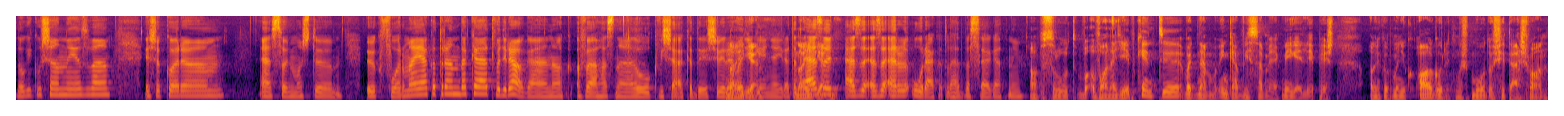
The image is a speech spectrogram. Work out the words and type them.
logikusan nézve, és akkor ez, hogy most ők formálják a trendeket, vagy reagálnak a felhasználók viselkedésére, Na vagy igen. igényeire. Tehát Na ez, igen. ez, ez, erről órákat lehet beszélgetni. Abszolút. Van egyébként, vagy nem, inkább visszamegyek még egy lépést. Amikor mondjuk algoritmus módosítás van,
